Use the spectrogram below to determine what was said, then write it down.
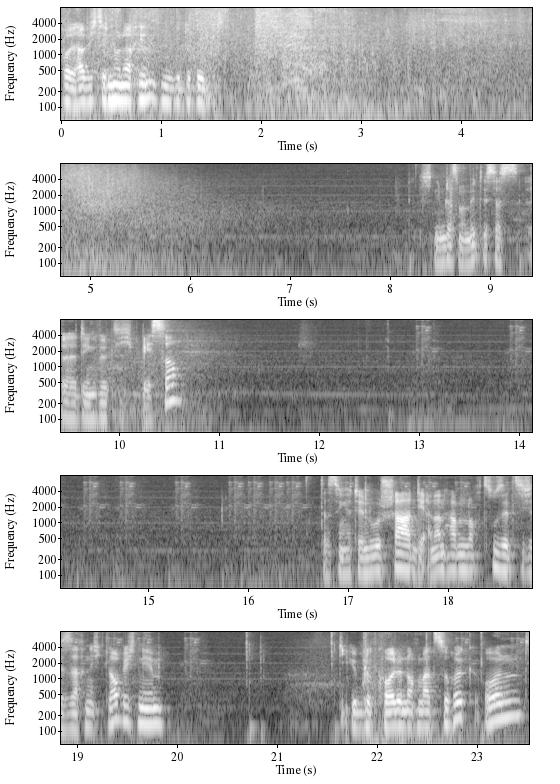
Toll, habe ich den nur nach hinten gedrückt. Ich nehme das mal mit. Ist das äh, Ding wirklich besser? Das Ding hat ja nur Schaden. Die anderen haben noch zusätzliche Sachen. Ich glaube, ich nehme die üble Keule nochmal zurück und...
